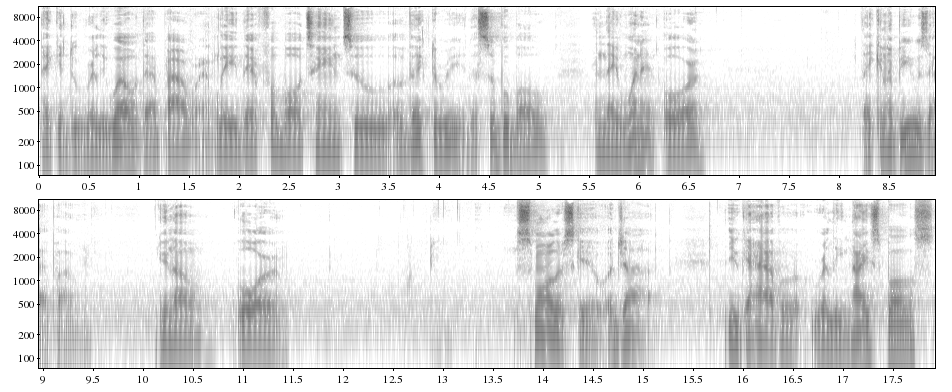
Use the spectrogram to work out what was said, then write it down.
they could do really well with that power and lead their football team to a victory, the Super Bowl, and they win it, or they can abuse that power, you know, or smaller scale, a job. You can have a really nice boss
